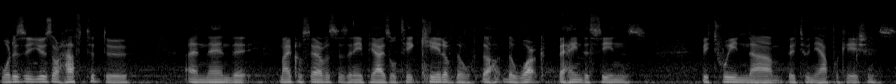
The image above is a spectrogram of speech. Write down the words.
what does the user have to do, and then the microservices and APIs will take care of the, the, the work behind the scenes between, um, between the applications.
